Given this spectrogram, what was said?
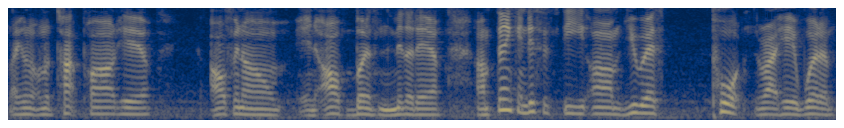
right here on the top part here off and on and off buttons in the middle there I'm thinking this is the um US port right here where the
